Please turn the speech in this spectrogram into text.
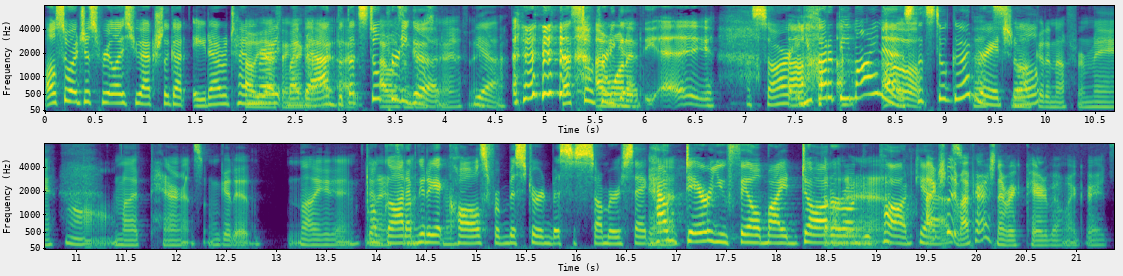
also, I just realized you actually got eight out of ten oh yeah, right. My I bad, I- but I- that's still I pretty good. Yeah, that's still pretty I wanted good. the A. Sorry, Uh, you got a B minus. oh, that's still good, That's Rachel. not good enough for me. Aw. My parents, I'm good at not eating. Oh God, I'm gonna get No. calls from Mr. and Mrs. Summers saying, "How dare you fail my daughter, on your podcast?" Actually, my parents never cared about my grades.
